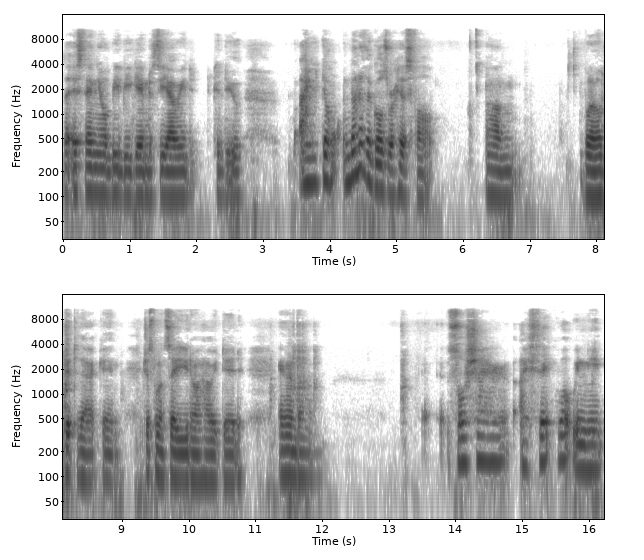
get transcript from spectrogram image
the Istanbul BB game to see how he could do. I don't. None of the goals were his fault. Um, but I'll get to that game. Just want to say, you know how he did, and um, Solskjaer. I think what we need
